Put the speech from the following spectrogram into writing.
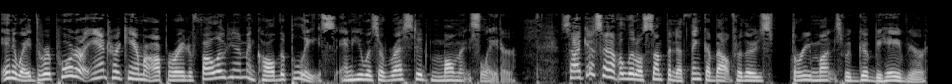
Anyway, the reporter and her camera operator followed him and called the police, and he was arrested moments later. So I guess I have a little something to think about for those three months with good behavior.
